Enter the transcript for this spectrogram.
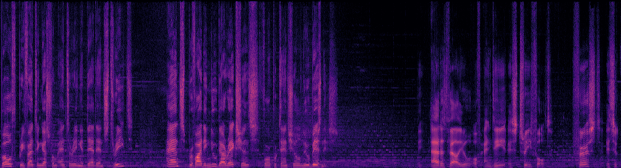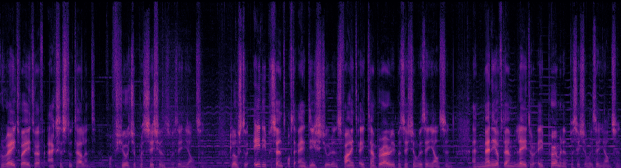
both preventing us from entering a dead-end street and providing new directions for potential new business. The added value of ENG-D is threefold. First, it's a great way to have access to talent for future positions within Janssen. Close to 80% of the ENG-D students find a temporary position within Janssen and many of them later a permanent position within Janssen.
